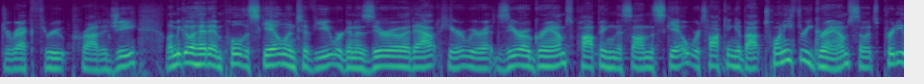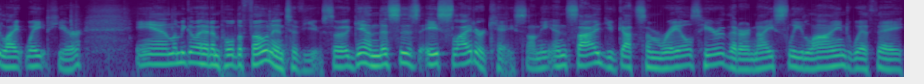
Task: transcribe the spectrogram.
direct through Prodigee. Let me go ahead and pull the scale into view. We're going to zero it out here. We're at zero grams, popping this on the scale. We're talking about 23 grams, so it's pretty lightweight here. And let me go ahead and pull the phone into view. So again, this is a slider case. On the inside, you've got some rails here that are nicely lined with a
